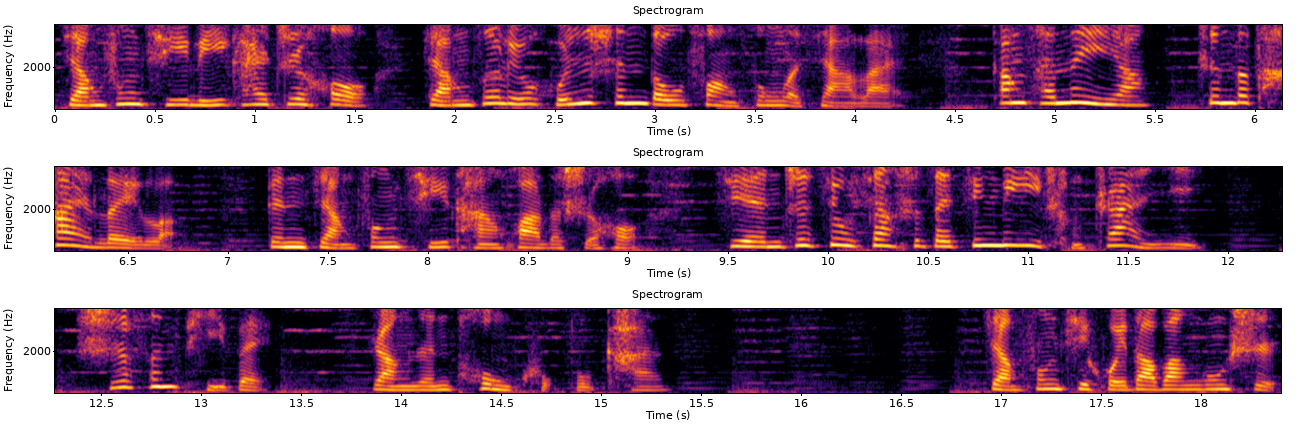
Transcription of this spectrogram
蒋风奇离开之后，蒋泽流浑身都放松了下来，刚才那样真的太累了。跟蒋风奇谈话的时候，简直就像是在经历一场战役，十分疲惫，让人痛苦不堪。蒋风奇回到办公室，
